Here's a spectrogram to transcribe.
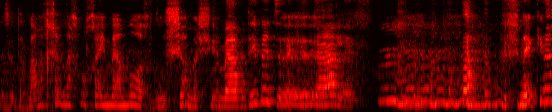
וזה דבר אחר, אנחנו חיים מהמוח, והוא שם השם. הם מאבדים את זה בכיתה א'. לפני כיתה. א'?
